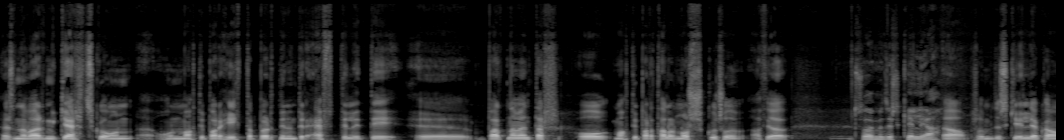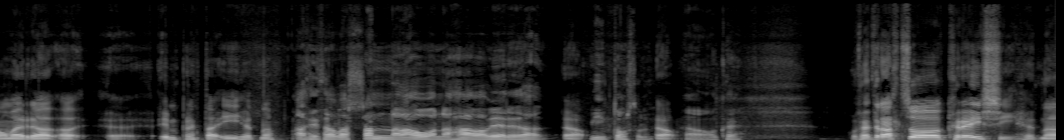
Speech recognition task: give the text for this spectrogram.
þess vegna var henni gert sko hún, hún mátti bara hitta börnin undir eftirliti uh, barnavendar og mátti bara tala norsku svo að því að Svo þau myndu skilja. Já, svo þau myndu skilja hvað hún væri að, að, að imprenta í hérna. Af því það var sannað á hann að hafa verið að, í dómstólum. Já. Já, ok. Og þetta er allt svo crazy hérna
